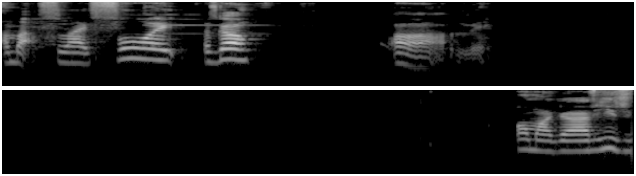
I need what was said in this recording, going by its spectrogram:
I'm about to fly Floyd. Let's go. Oh man. Oh my god, he's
